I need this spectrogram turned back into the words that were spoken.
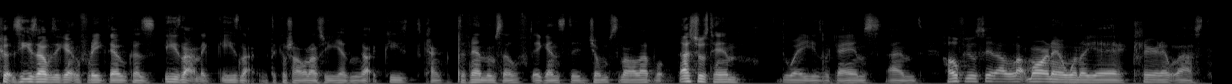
Because he's obviously getting freaked out because he's not like he's not with the controller, so he hasn't got he can't defend himself against the jumps and all that. But that's just him, the way he is with games, and hopefully you'll see that a lot more now when I uh, clear it out last.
